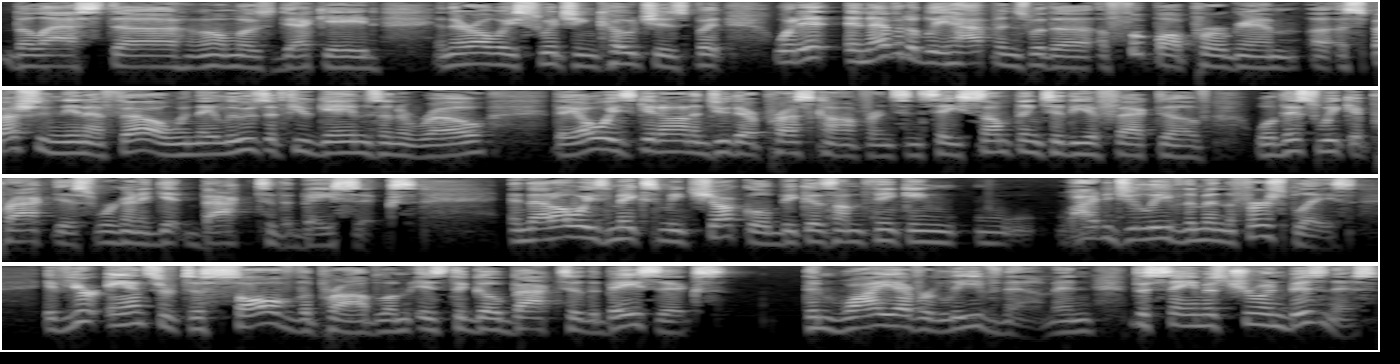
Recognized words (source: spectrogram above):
the last uh, almost decade, and they're always switching coaches. But what it inevitably happens with a, a football program, uh, especially in the NFL, when they lose a few games in a row, they always get on and do their press conference and say something to the effect of, well, this week at practice, we're going to get back to the basics. And that always makes me chuckle because I'm thinking, why did you leave them in the first place? If your answer to solve the problem is to go back to the basics, then why ever leave them? And the same is true in business.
